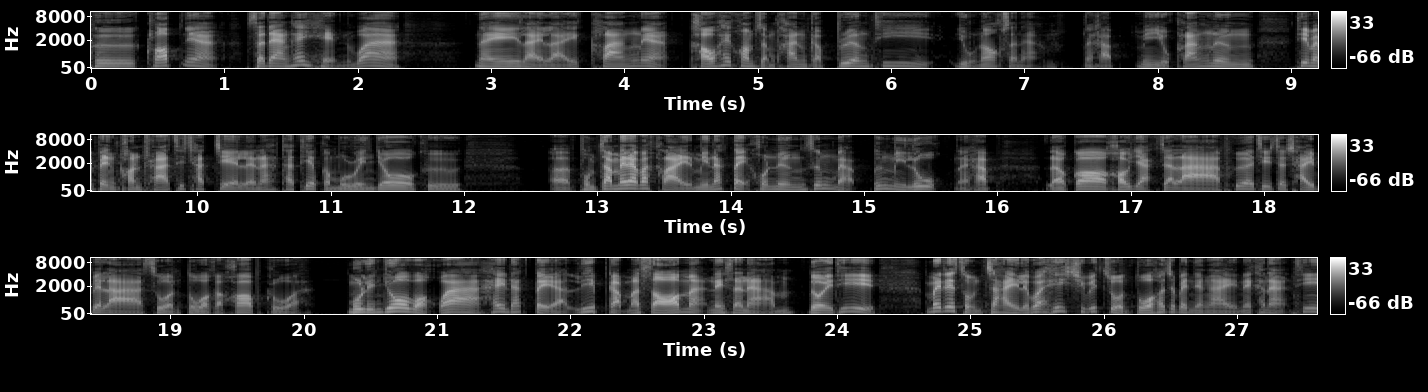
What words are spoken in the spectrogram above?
คือครอปเนี่ยแสดงให้เห็นว่า ในหลาย ๆ ครั้งเนี่ยเขาให้ความสำคัญกับเรื่องที่อยู่นอกสนามนะครับมีอยู่ครั้งหนึ่งที่มันเป็นคอนทราสที่ชัดเจนเลยนะ ถ้าเทียบกับมูรินโญ่คืออผมจำไม่ได้ว่าใคร มีนักเตะคนหนึ่งซึ่งแบบเพิ่งมีลูกนะครับ แล้วก็เขาอยากจะลาเพื่อที่จะใช้เวลาส่วนตัวกับครอบครัวมูรินโญ่บอกว่าให้นักเตะรีบกลับมาซ้อมอะในสนาม โดยที่ไม่ได้สนใจเลยว่าเฮ้ยชีวิตส่วนตัวเขาจะเป็นยังไง ในขณะที่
